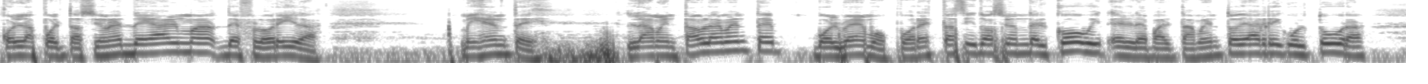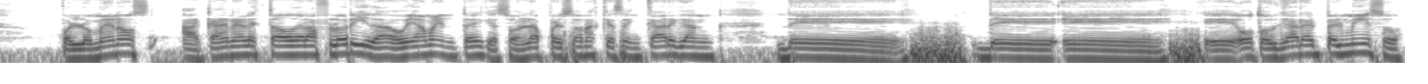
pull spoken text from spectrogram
con las portaciones de armas de Florida. Mi gente, lamentablemente volvemos por esta situación del COVID, el Departamento de Agricultura, por lo menos acá en el estado de la Florida, obviamente, que son las personas que se encargan de, de eh, eh, otorgar el permiso,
